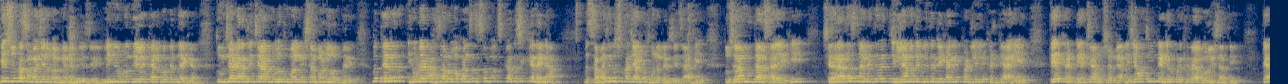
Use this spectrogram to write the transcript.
हे सुद्धा समाजाने बघणं गरजेचं आहे. मी निवडून दिलं त्याला बघत नाही का? तुमच्या घरातली चार मुलं तुम्हाला नीट सांभाळलं होत नाही. मग त्याने एवढ्या हजारो लोकांचा समज करणं शक्य नाही ना? समाजाला समाजाने सुद्धा जागृत होणं गरजेचं आहे. दुसरा मुद्दा असा आहे की शहरातच नव्हे तर जिल्ह्यामध्ये विविध ठिकाणी पडलेले खड्डे आहेत. ते खड्ड्याच्या अनुषंगाने जेव्हा जी टेंडर प्रक्रिया राबवली जाते त्या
